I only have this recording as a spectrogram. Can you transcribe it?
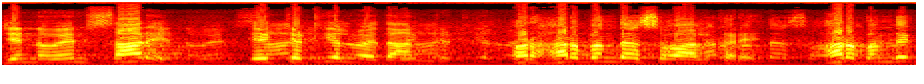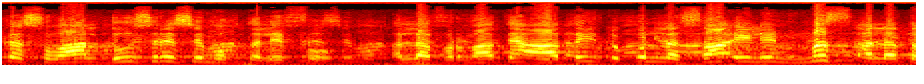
جن و ان سارے ایک چٹیل میدان میں۔ اور ہر بندہ سوال کرے۔ ہر بندے کا سوال دوسرے سے مختلف ہو۔ اللہ فرماتے ہیں آتے ہی تو کل سائل مسلط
